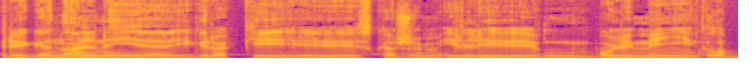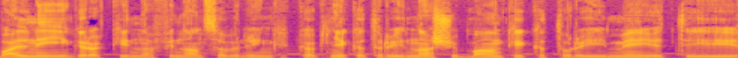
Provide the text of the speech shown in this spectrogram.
региональные игроки, скажем, или более-менее глобальные игроки на финансовом рынке, как некоторые наши банки, которые имеют и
